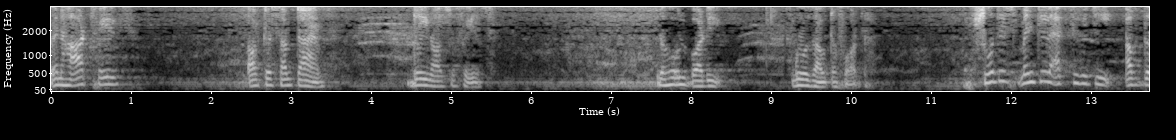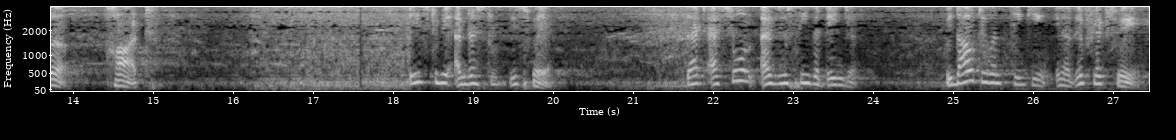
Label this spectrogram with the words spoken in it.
When heart fails, after some time, brain also fails. The whole body goes out of order. So this mental activity of the heart is to be understood this way that as soon as you see the danger, without even thinking in a reflex way,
